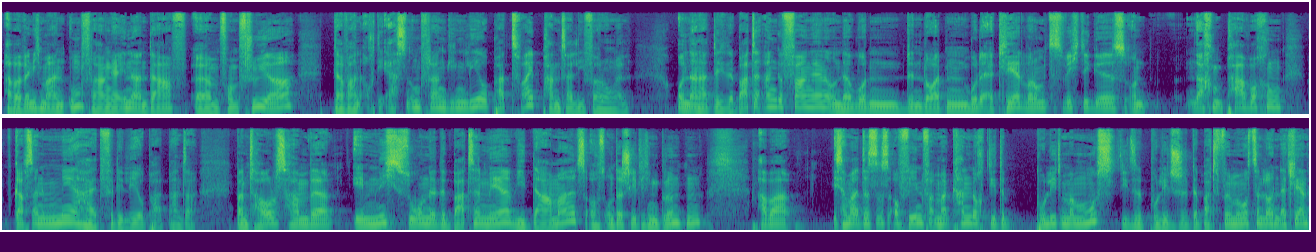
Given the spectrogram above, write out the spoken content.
Aber wenn ich mal an Umfragen erinnern darf ähm, vom Frühjahr, da waren auch die ersten Umfragen gegen Leopard 2 Panzerlieferungen. Und dann hat die Debatte angefangen und da wurden den Leuten wurde erklärt, warum das wichtig ist. Und nach ein paar Wochen gab es eine Mehrheit für die Leopard-Panzer. Beim Taurus haben wir eben nicht so eine Debatte mehr wie damals, aus unterschiedlichen Gründen. Aber ich sag mal, das ist auf jeden Fall, man kann doch die Polit man muss diese politische Debatte führen, man muss den Leuten erklären,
